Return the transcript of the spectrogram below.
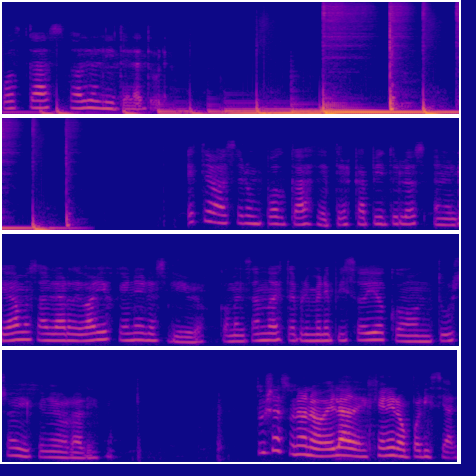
podcast Solo Literatura. Este va a ser un podcast de tres capítulos en el que vamos a hablar de varios géneros y libros, comenzando este primer episodio con Tuya y el género realismo. Tuya es una novela de género policial,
